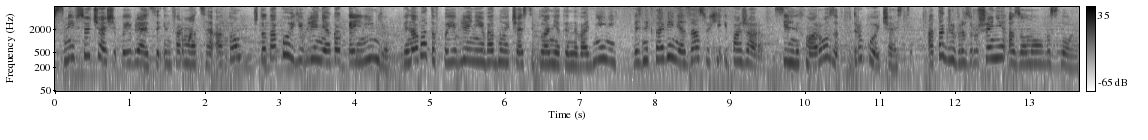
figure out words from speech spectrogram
В СМИ все чаще появляется информация о том, что такое явление, как Эль-Ниньо, виновато в появлении в одной части планеты наводнений, возникновения засухи и пожаров, сильных морозов в другой части, а также в разрушении озонового слоя.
